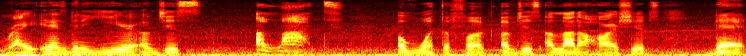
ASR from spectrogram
Right? It has been a year of just a lot of what the fuck, of just a lot of hardships that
